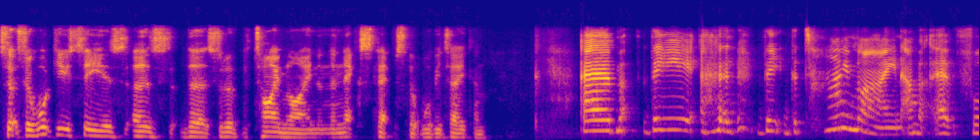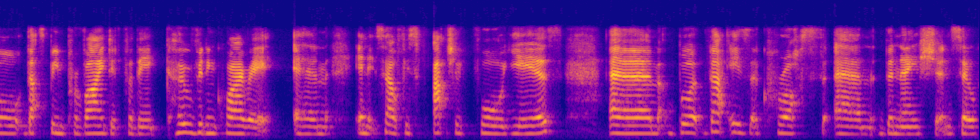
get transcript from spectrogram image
so so what do you see as as the sort of the timeline and the next steps that will be taken um, the the the timeline um, uh, for that's been provided for the COVID inquiry um, in itself is actually four years, um, but that is across um, the nation. So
